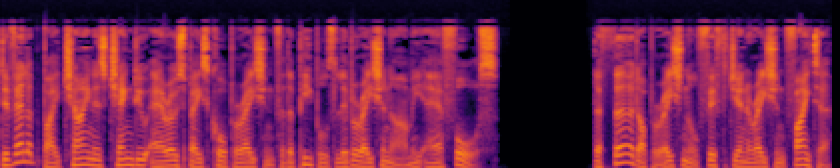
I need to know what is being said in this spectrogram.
developed by China's Chengdu Aerospace Corporation for the People's Liberation Army Air Force. The third operational fifth-generation fighter,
